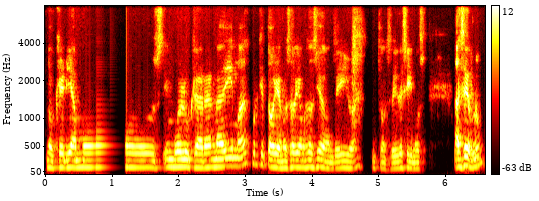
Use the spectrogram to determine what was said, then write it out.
No queríamos involucrar a nadie más porque todavía no sabíamos hacia dónde iba. Entonces decidimos hacerlo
